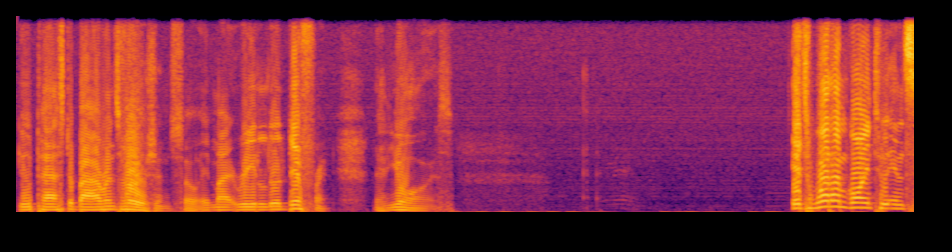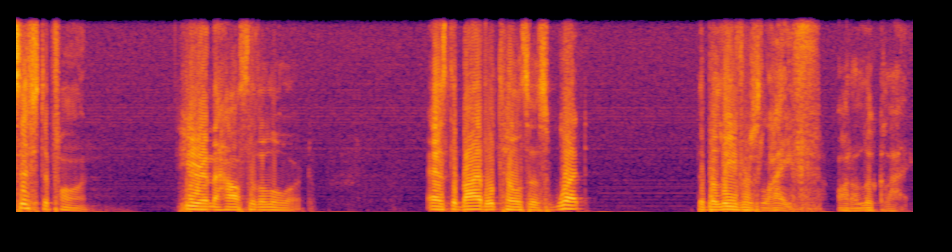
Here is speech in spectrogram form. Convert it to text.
do Pastor Byron's version, so it might read a little different than yours. It's what I'm going to insist upon here in the house of the Lord. As the Bible tells us what the believer's life ought to look like.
